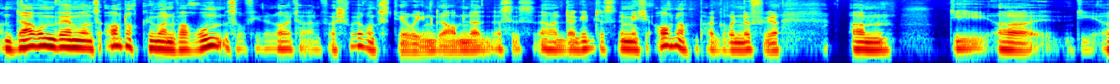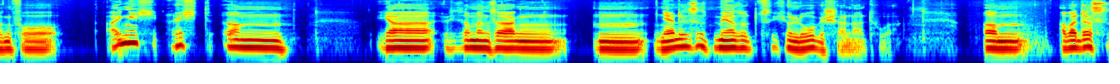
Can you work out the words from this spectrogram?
und darum werden wir uns auch noch kümmern, warum so viele Leute an Verschwörungstheorien glauben. Da, das ist, äh, da gibt es nämlich auch noch ein paar Gründe für, ähm, die, äh, die irgendwo eigentlich recht ähm, ja, wie soll man sagen, hm, ja, das ist mehr so psychologischer Natur. Ähm, aber das,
